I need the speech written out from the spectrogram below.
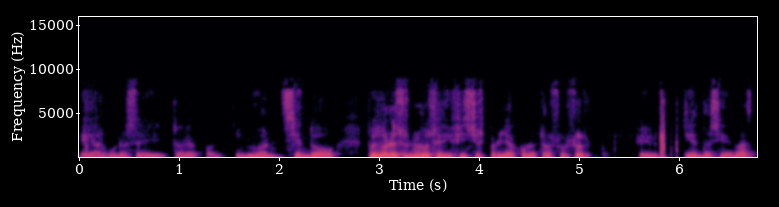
Eh, algunos eh, todavía continúan siendo, pues bueno, esos mismos edificios, pero ya con otros usos, eh, tiendas y demás,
